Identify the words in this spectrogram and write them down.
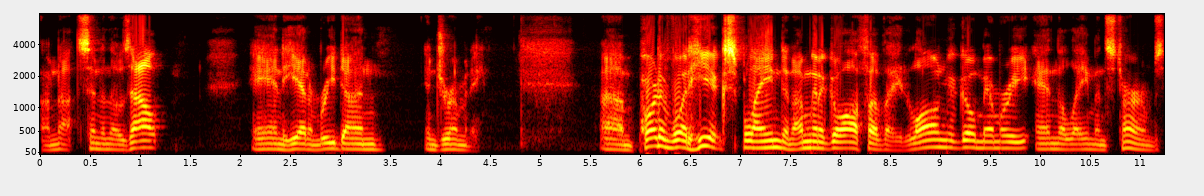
I'm not sending those out. And he had them redone in Germany. Um, part of what he explained, and I'm going to go off of a long ago memory and the layman's terms,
